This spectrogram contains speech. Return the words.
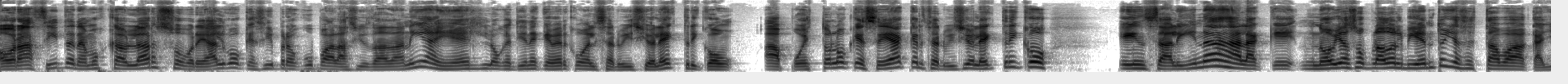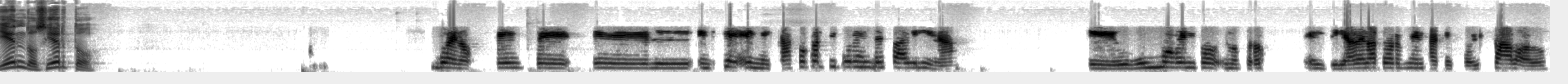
Ahora sí tenemos que hablar sobre algo que sí preocupa a la ciudadanía y es lo que tiene que ver con el servicio eléctrico. Apuesto lo que sea que el servicio eléctrico en Salinas a la que no había soplado el viento ya se estaba cayendo, ¿cierto? Bueno, este, es que en el caso particular de Salinas, eh, hubo un momento, nosotros, el día de la tormenta, que fue el sábado,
